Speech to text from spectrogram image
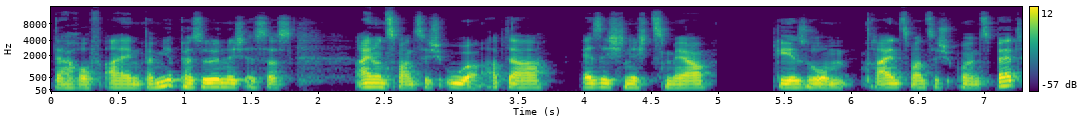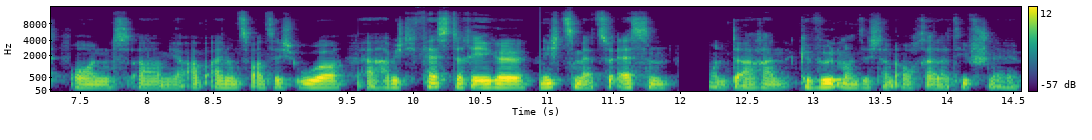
darauf ein. Bei mir persönlich ist das 21 Uhr, ab da esse ich nichts mehr gehe so um 23 Uhr ins Bett und ähm, ja, ab 21 Uhr äh, habe ich die feste Regel, nichts mehr zu essen und daran gewöhnt man sich dann auch relativ schnell.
